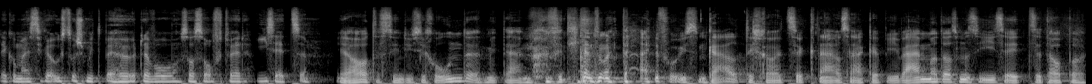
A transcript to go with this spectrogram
regelmäßigen Austausch mit Behörden, die so Software einsetzen? Ja, das sind unsere Kunden. Mit dem verdienen wir einen Teil von unserem Geld. Ich kann jetzt nicht genau sagen, bei wem wir das einsetzen, aber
